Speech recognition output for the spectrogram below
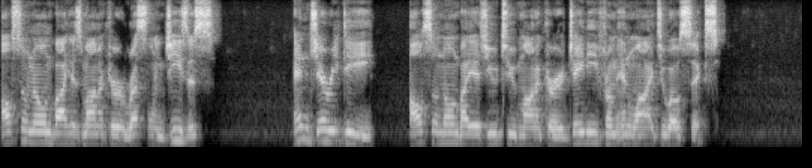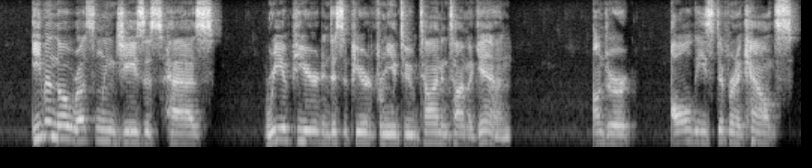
also known by his moniker Wrestling Jesus, and Jerry D, also known by his YouTube moniker JD from NY206. Even though Wrestling Jesus has reappeared and disappeared from YouTube time and time again under all these different accounts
